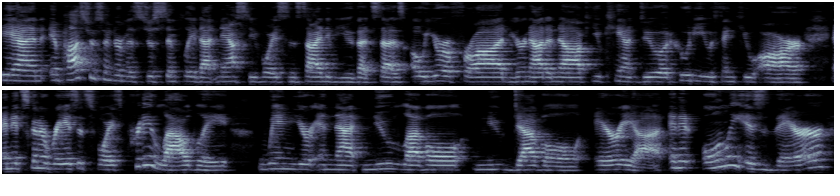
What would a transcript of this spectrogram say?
and imposter syndrome is just simply that nasty voice inside of you that says, Oh, you're a fraud. You're not enough. You can't do it. Who do you think you are? And it's going to raise its voice pretty loudly when you're in that new level, new devil area. And it only is there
